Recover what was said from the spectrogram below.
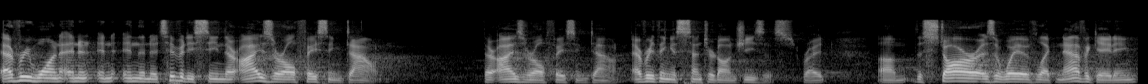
everyone in, in, in, the nativity scene, their eyes are all facing down. Their eyes are all facing down. Everything is centered on Jesus, right? Um, the star is a way of like navigating.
